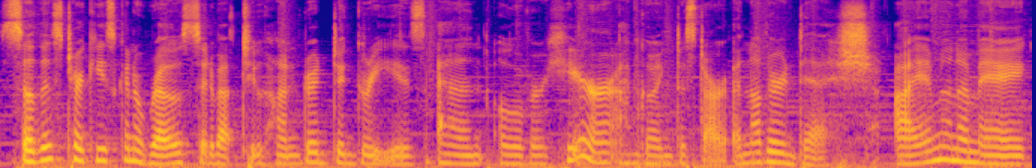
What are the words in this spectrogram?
so this turkey is going to roast at about 200 degrees and over here I'm going to start another dish. I am going to make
